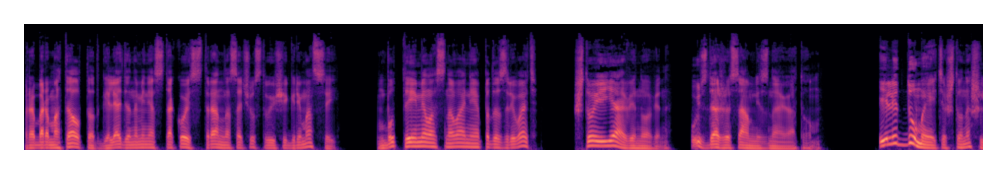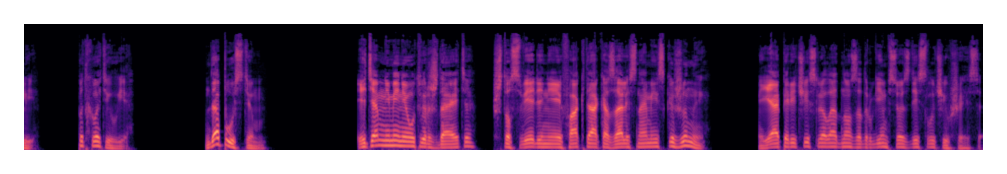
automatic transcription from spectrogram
Пробормотал тот, глядя на меня с такой странно сочувствующей гримасой, будто имел основание подозревать, что и я виновен, пусть даже сам не знаю о том. «Или думаете, что нашли?» — подхватил я. «Допустим. И тем не менее утверждаете, что сведения и факты оказались нами искажены. Я перечислил одно за другим все здесь случившееся.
